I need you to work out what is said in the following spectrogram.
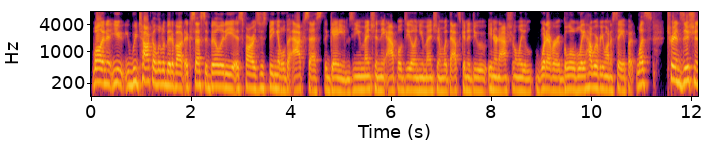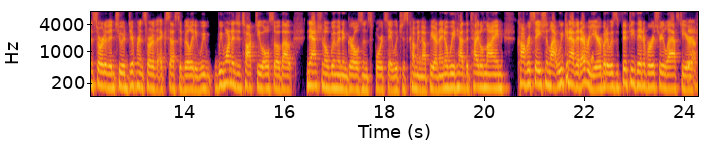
Well, and you we talk a little bit about accessibility as far as just being able to access the games. You mentioned the Apple deal and you mentioned what that's going to do internationally, whatever, globally, however you want to say it. But let's transition sort of into a different sort of accessibility. We we wanted to talk to you also about National Women and Girls in Sports Day, which is coming up here. And I know we'd had the Title IX conversation last we can have it every year, but it was the 50th anniversary last year. Yeah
